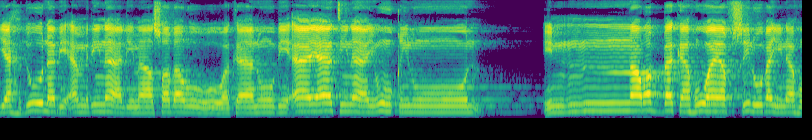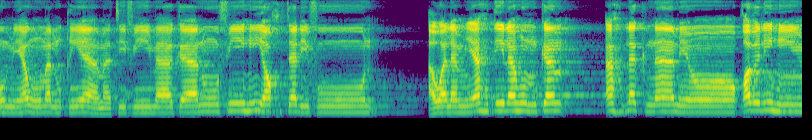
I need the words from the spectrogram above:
يهدون بأمرنا لما صبروا وكانوا بآياتنا يوقنون. إن ربك هو يفصل بينهم يوم القيامة فيما كانوا فيه يختلفون. أولم يهد لهم كم أهلكنا من قبلهم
